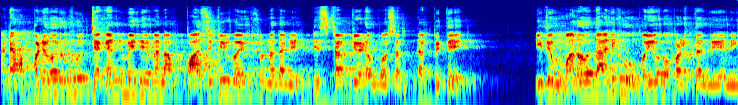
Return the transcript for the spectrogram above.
అంటే అప్పటి వరకు జగన్ మీద ఏమైనా పాజిటివ్ వైబ్స్ ఉన్నదని డిస్టర్బ్ చేయడం కోసం తప్పితే ఇది మరో దానికి ఉపయోగపడుతుంది అని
